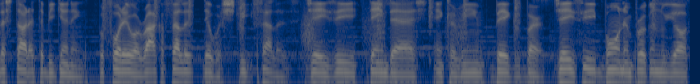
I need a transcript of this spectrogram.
Let's start at the beginning. Before they were Roc-A-Fellas, they were street fellas. Jay-Z, Dame Dash, and Kareem Biggs Burke. Jay-Z, born in Brooklyn, New York,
